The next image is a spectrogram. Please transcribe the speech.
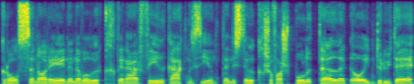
grossen Arenen, wo wirklich dann viele Gegner sind und dann ist es wirklich schon fast Bullet Hell oh, im 3D.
